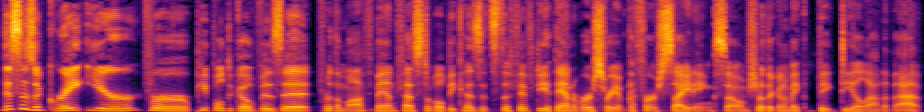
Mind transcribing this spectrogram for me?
This is a great year for people to go visit for the Mothman Festival because it's the 50th anniversary of the first sighting. So I'm sure they're going to make a big deal out of that.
